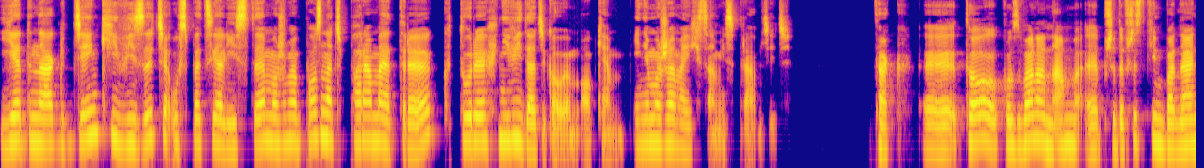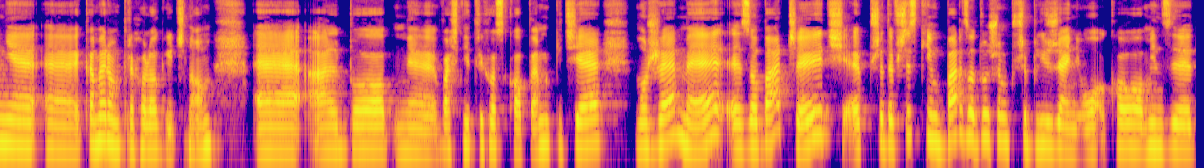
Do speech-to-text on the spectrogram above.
jednak dzięki wizycie u specjalisty możemy poznać parametry, których nie widać gołym okiem i nie możemy ich sami sprawdzić. Tak, to pozwala nam e, przede wszystkim badanie e, kamerą trychologiczną albo właśnie trychoskopem, gdzie możemy zobaczyć przede wszystkim w bardzo dużym przybliżeniu, około między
